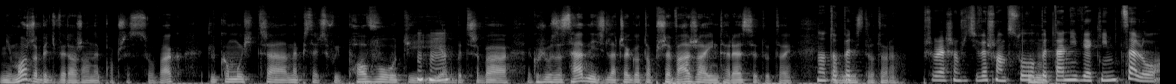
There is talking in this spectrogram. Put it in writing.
nie może być wyrażony poprzez suwak, tylko musi trzeba napisać swój powód i, mhm. i jakby trzeba jakoś uzasadnić, dlaczego to przeważa interesy tutaj no to administratora. By... Przepraszam, że ci weszłam w słowo. Mhm. Pytanie, w jakim celu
